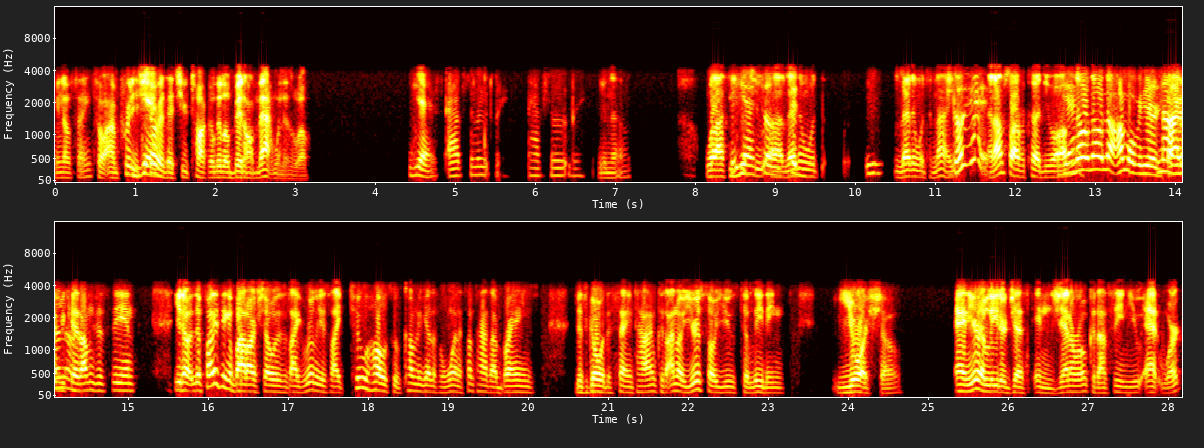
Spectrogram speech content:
You know what I'm saying? So I'm pretty yes. sure that you talk a little bit on that one as well. Yes, absolutely. Absolutely. You know. Well, I think yeah, that you so uh, led in with led in with tonight. Go ahead. And I'm sorry for cutting you off. Yeah. No, no, no. I'm over here excited no, no, because no. I'm just seeing. You know, the funny thing about our show is like really it's like two hosts who've come together for one, and sometimes our brains just go at the same time. Because I know you're so used to leading your show, and you're a leader just in general. Because I've seen you at work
